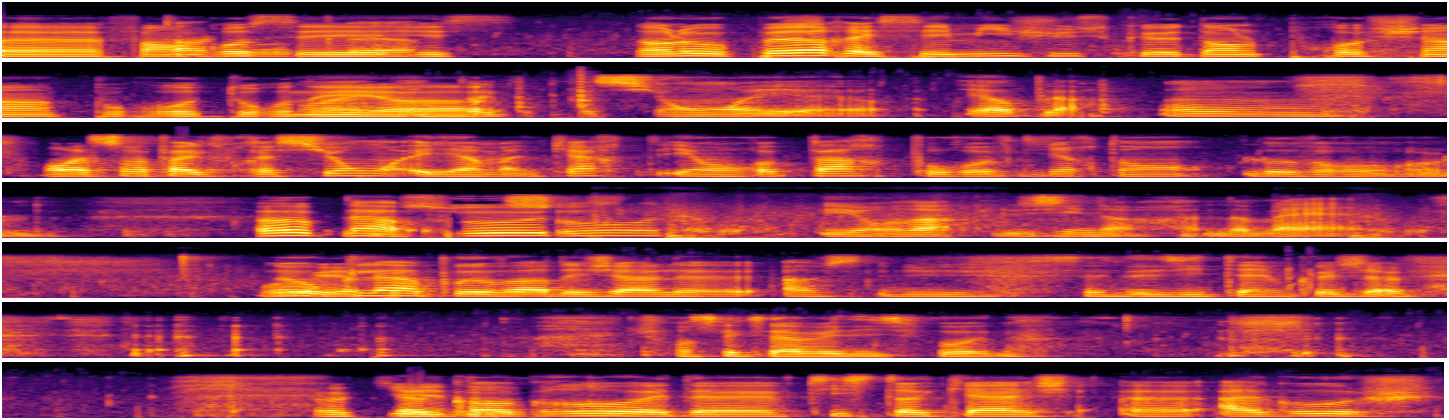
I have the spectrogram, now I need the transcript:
euh, Enfin, en gros, c'est. Dans le hopper et c'est mis jusque dans le prochain pour ouais, retourner. une euh, de pression et, euh, et hop là. On, on va sur la plaque de pression et un minecart et on repart pour revenir dans l'overworld. Hop, Là, on saute. saute, et on a l'usine à. Oh, Donc là, vous pouvez voir déjà le. Ah, c'est du... des items que j'avais. Je pensais que ça avait dispawn. Ok, Donc en donc- gros, euh, de petits stockages euh, à gauche,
